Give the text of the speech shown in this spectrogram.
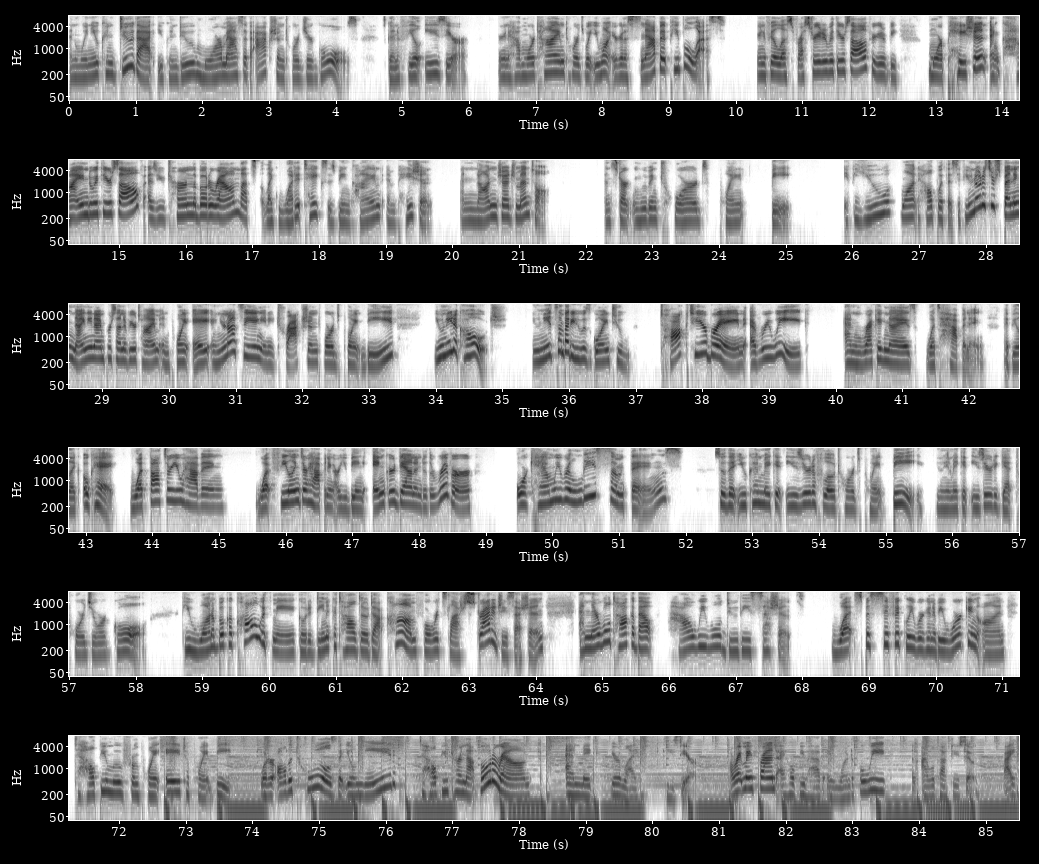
And when you can do that, you can do more massive action towards your goals. It's going to feel easier. You're going to have more time towards what you want. You're going to snap at people less. You're going to feel less frustrated with yourself. You're going to be more patient and kind with yourself as you turn the boat around. That's like what it takes is being kind and patient and non judgmental and start moving towards point B. If you want help with this, if you notice you're spending 99% of your time in point A and you're not seeing any traction towards point B, you need a coach. You need somebody who is going to talk to your brain every week and recognize what's happening. I'd be like, okay, what thoughts are you having? What feelings are happening? Are you being anchored down into the river? Or can we release some things so that you can make it easier to flow towards point B? You can make it easier to get towards your goal. If you want to book a call with me, go to dinacataldo.com forward slash strategy session and there we'll talk about how we will do these sessions, what specifically we're going to be working on to help you move from point A to point B. What are all the tools that you'll need to help you turn that boat around and make your life easier? All right, my friend, I hope you have a wonderful week and I will talk to you soon. Bye.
